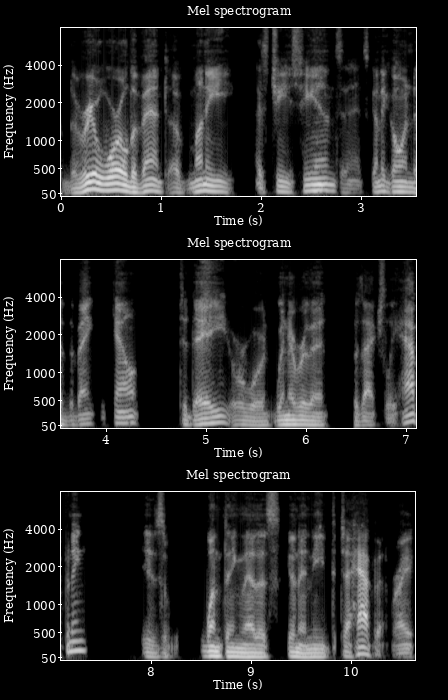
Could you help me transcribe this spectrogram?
the real world event of money has changed hands and it's going to go into the bank account today or whenever that was actually happening is one thing that is going to need to happen, right?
